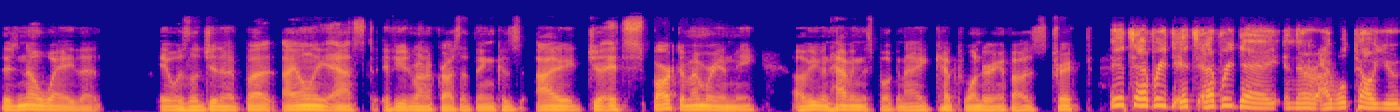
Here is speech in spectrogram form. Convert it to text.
there's no way that it was legitimate. But I only asked if you'd run across that thing because I ju- it sparked a memory in me of even having this book, and I kept wondering if I was tricked. It's every it's every day, and there I will tell you,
